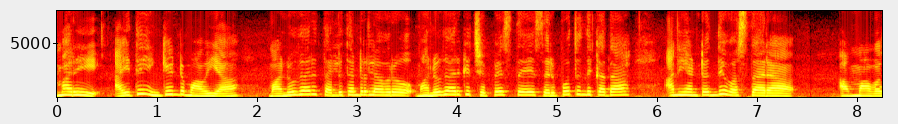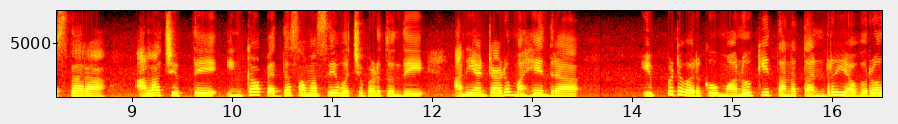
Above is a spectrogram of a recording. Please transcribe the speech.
మరి అయితే ఇంకేంటి మావయ్య? మనుగారి తల్లిదండ్రులు ఎవరో మనుగారికి చెప్పేస్తే సరిపోతుంది కదా? అని అంటుంది వస్తారా అమ్మ వస్తారా అలా చెప్తే ఇంకా పెద్ద సమస్య వచ్చి పడుతుంది అని అంటాడు మహేంద్ర. ఇప్పటి వరకు మనుకి తన తండ్రి ఎవరో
